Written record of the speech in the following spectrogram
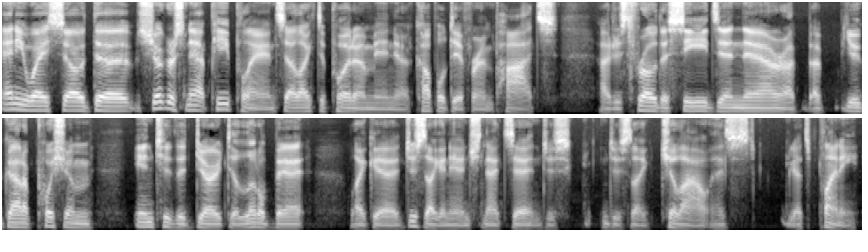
Anyway, so the sugar snap pea plants, I like to put them in a couple different pots. I just throw the seeds in there. I, I, you got to push them into the dirt a little bit, like a, just like an inch. And that's it. And just just like chill out. That's that's plenty.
